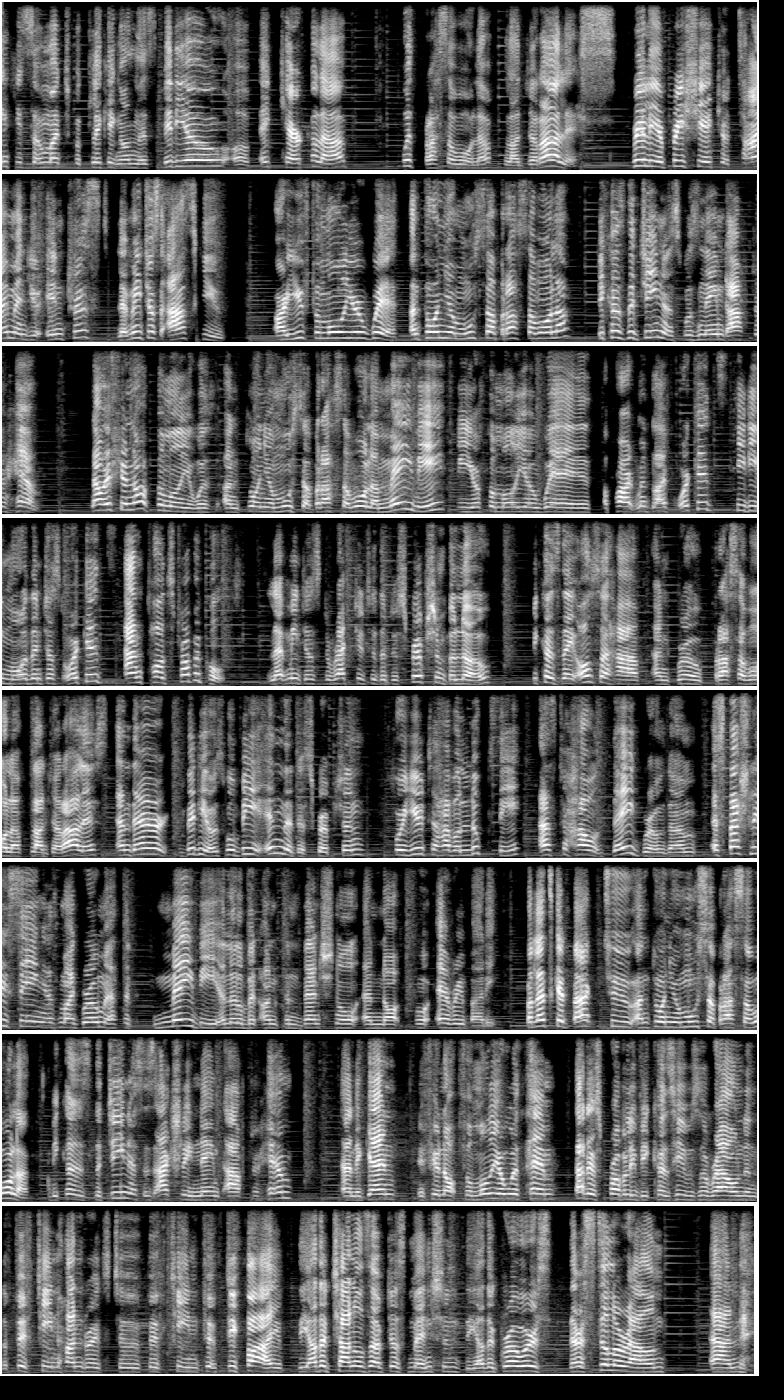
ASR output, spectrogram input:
Thank you so much for clicking on this video of a care collab with Brassavola flageralis. Really appreciate your time and your interest. Let me just ask you, are you familiar with Antonio Musa Brassavola? Because the genus was named after him. Now, if you're not familiar with Antonio Musa Brassavola, maybe you're familiar with Apartment Life Orchids, TD More Than Just Orchids, and Todd's Tropicals. Let me just direct you to the description below because they also have and grow Brassavola flageralis, and their videos will be in the description for you to have a look-see as to how they grow them, especially seeing as my grow method may be a little bit unconventional and not for everybody. But let's get back to Antonio Musa Brassavola because the genus is actually named after him. And again, if you're not familiar with him, that is probably because he was around in the 1500s to 1555. The other channels I've just mentioned, the other growers, they're still around. And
